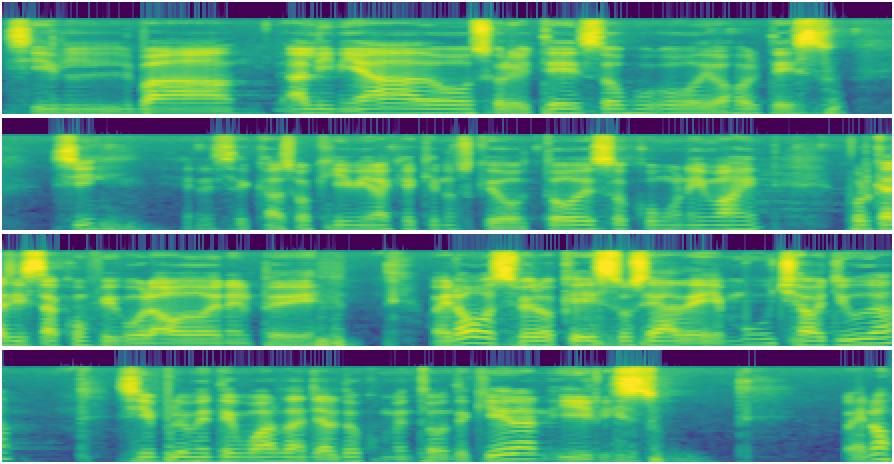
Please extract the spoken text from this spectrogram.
si va alineado sobre el texto o debajo del texto, sí, en este caso aquí, mira que aquí nos quedó todo esto como una imagen, porque así está configurado en el PDF. Bueno, espero que esto sea de mucha ayuda. Simplemente guardan ya el documento donde quieran y listo. Bueno,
